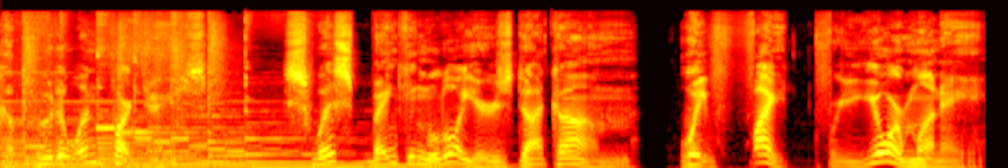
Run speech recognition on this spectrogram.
Caputo and Partners. SwissBankingLawyers.com. We fight for your money.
